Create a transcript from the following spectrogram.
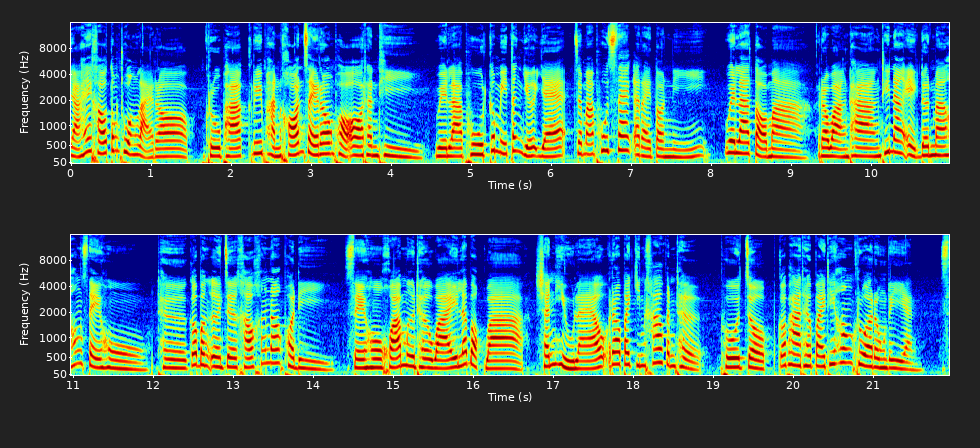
อย่าให้เขาต้องทวงหลายรอบ ครูพักรีบหันค้อนใส่รองผออทันที เวลาพูดก็มีตั้งเยอะแยะ จะมาพูดแทรกอะไรตอนนี้เวลาต่อมา ระหว่างทางที่นางเอกเดินมาห้องเซโฮ เธอก็บังเอิญเจอเขาข้างนอกพอดี เซโฮคว้ามือเธอไว้และบอกว่า ฉันหิวแล้วเราไปกินข้าวกันเถอะ พูดจบก็พาเธอไปที่ห้องครัวโรงเรียน เซ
